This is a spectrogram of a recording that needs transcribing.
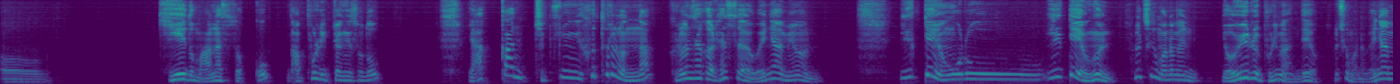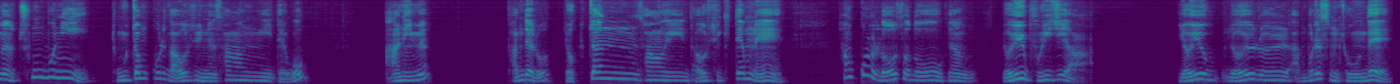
어 기회도 많았었고 나폴리 입장에서도 약간 집중력이 흐트러졌나 그런 생각을 했어요. 왜냐하면 1대 0으로 1대 0은 솔직히 말하면 여유를 부리면 안 돼요. 솔직히 말하면 왜냐하면 충분히 동점골이 나올 수 있는 상황이 되고 아니면 반대로 역전 상황이 나올 수 있기 때문에 한 골을 넣어서도 그냥 여유 부리지 아, 여유 여유를 안 부렸으면 좋은데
